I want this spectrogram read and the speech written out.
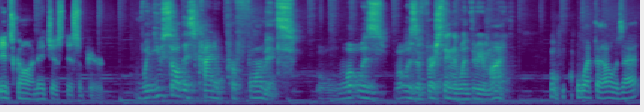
it's gone. It just disappeared. When you saw this kind of performance, what was what was the first thing that went through your mind? what the hell was that?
